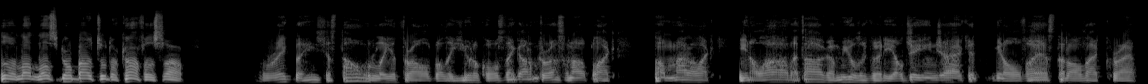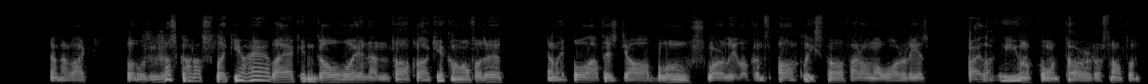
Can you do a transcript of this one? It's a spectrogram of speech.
Yeah, let, let's go back to the coffee shop. Rigby, he's just totally enthralled by these unicorns. They got him dressing up like something out of like, you know, ah, the Tiger music video, jean jacket, you know, vest and all that crap. And they're like, well, you just gotta slick your hair back and go in and talk like you're confident. And they pull out this jar of blue, swirly looking, sparkly stuff. I don't know what it is. Probably like a unicorn turd or something.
